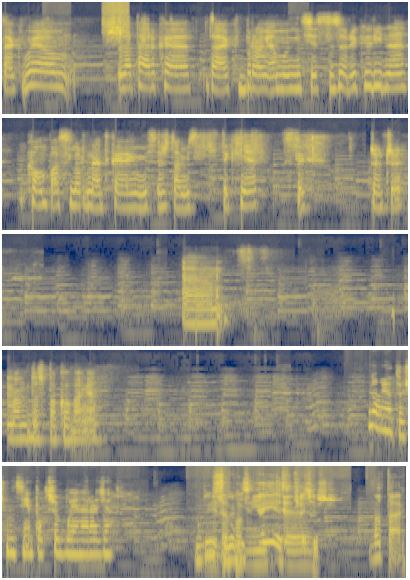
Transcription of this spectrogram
tak, bo ja mam latarkę, tak, broń, amunicję, scyzoryk, linę, kompas, lornetkę i myślę, że tam jest styknie z tych rzeczy. Em, mam do spakowania. no ja też nic nie potrzebuję na razie. Wiesz, walizka zapomnijcie- jest przecież. No tak.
